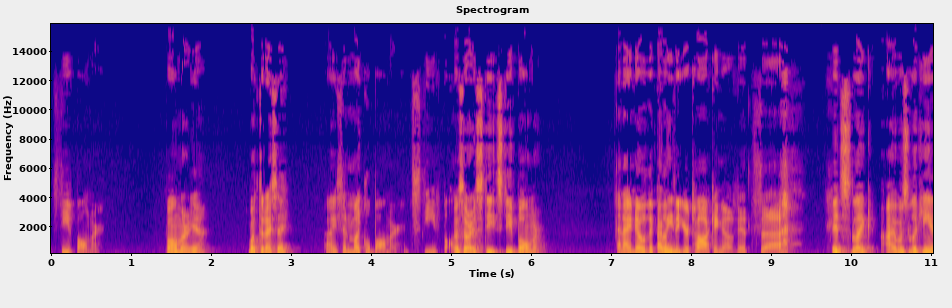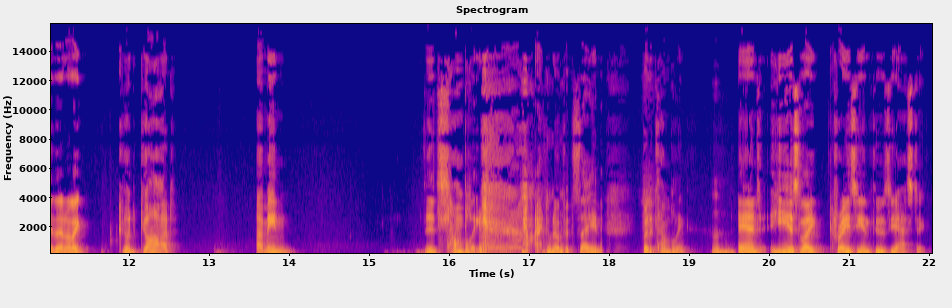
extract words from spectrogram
Steve Ballmer. Balmer. Yeah. What did I say? Uh, you said Michael Ballmer. It's Steve Ballmer. Oh, sorry, Steve, Steve Ballmer. And I know the clip mean- that you're talking of. It's uh, It's like I was looking at that and I'm like, good God. I mean, it's humbling. I don't know if it's sane, but it's humbling. And he is like crazy enthusiastic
